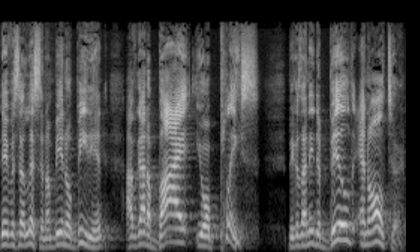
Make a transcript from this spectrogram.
David said, Listen, I'm being obedient. I've got to buy your place because I need to build an altar.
